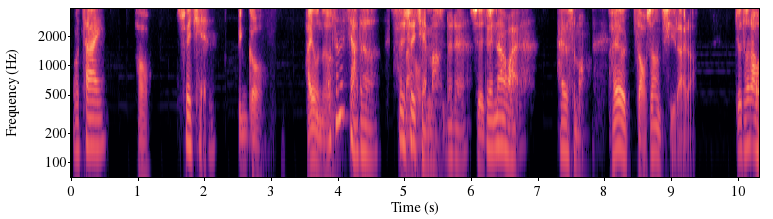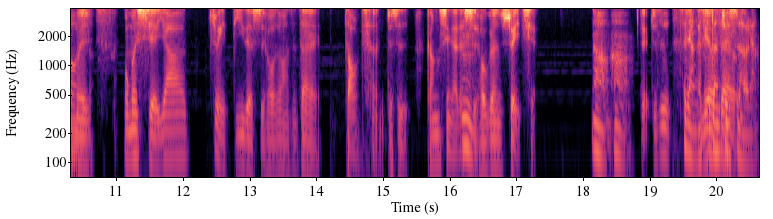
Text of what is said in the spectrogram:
我猜，好，睡前。Bingo。还有呢？哦，真的假的？是睡前嘛？对不对？睡前。对，那我还还有什么？还有早上起来了，就通常我们、哦、我们血压最低的时候，通常是在早晨，就是。刚醒来的时候跟睡前，啊、嗯、啊，对，就是这两个时段最适合量。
